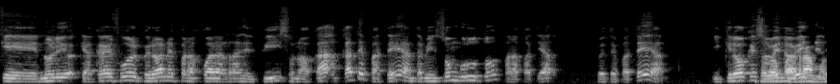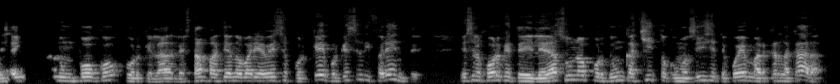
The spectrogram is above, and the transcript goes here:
que, no le, que acá el fútbol peruano es para jugar al ras del piso, no, acá, acá te patean, también son brutos para patear, pero te patean. Y creo que eso Benavente le está incomodando un poco porque le están pateando varias veces. ¿Por qué? Porque es el diferente. Es el jugador que te le das una oportunidad, un cachito, como se dice, te puede marcar la cara.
